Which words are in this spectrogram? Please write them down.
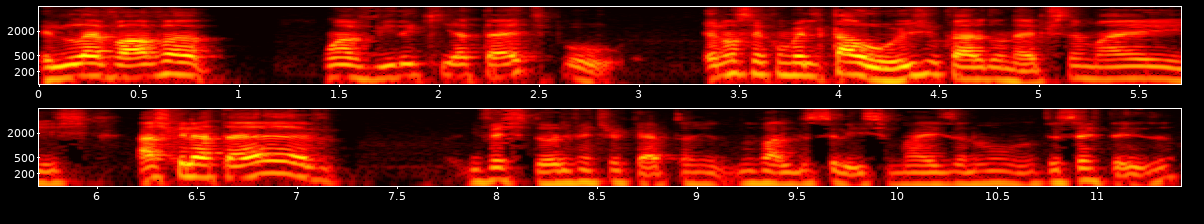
ele levava uma vida que até, tipo, eu não sei como ele tá hoje, o cara do Napster, mas acho que ele é até investidor de venture capital no Vale do Silício, mas eu não, não tenho certeza.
